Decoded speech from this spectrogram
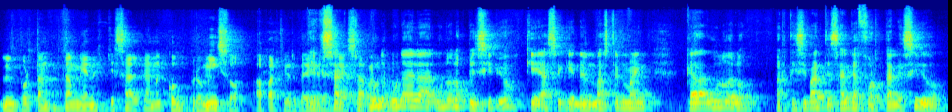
lo importante también es que salgan compromisos a partir de, Exacto. esa uno, de uno de los principios que hace que en el mastermind cada uno de los participantes salga fortalecido,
